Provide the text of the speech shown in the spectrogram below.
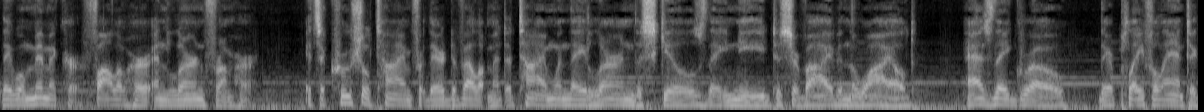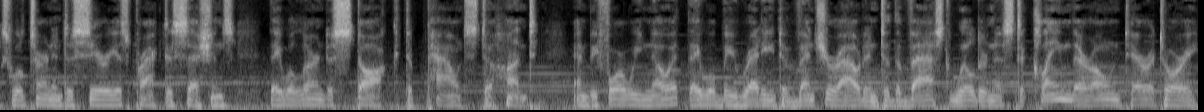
They will mimic her, follow her, and learn from her. It's a crucial time for their development, a time when they learn the skills they need to survive in the wild. As they grow, their playful antics will turn into serious practice sessions. They will learn to stalk, to pounce, to hunt, and before we know it, they will be ready to venture out into the vast wilderness to claim their own territory,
